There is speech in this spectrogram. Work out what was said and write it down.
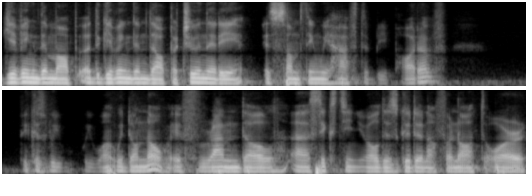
giving them up, uh, giving them the opportunity is something we have to be part of because we we want we don't know if Randall, a 16 year old, is good enough or not, or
